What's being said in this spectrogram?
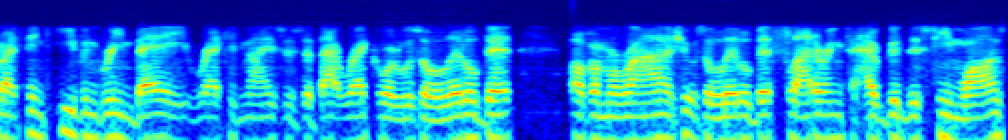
but I think even Green Bay recognizes that that record was a little bit of a mirage. It was a little bit flattering to how good this team was.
